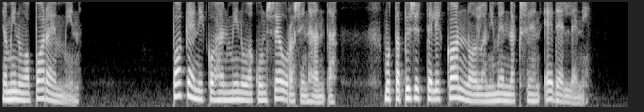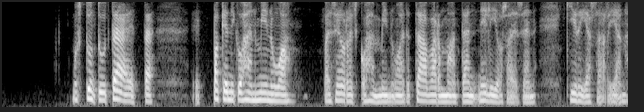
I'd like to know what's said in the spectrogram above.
ja minua paremmin? Pakeniko hän minua, kun seurasin häntä, mutta pysytteli kannoillani mennäkseen edelleni? Musta tuntuu tämä, että, että pakeniko hän minua vai seurasiko hän minua, että tämä on varmaan tämän neliosaisen kirjasarjan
